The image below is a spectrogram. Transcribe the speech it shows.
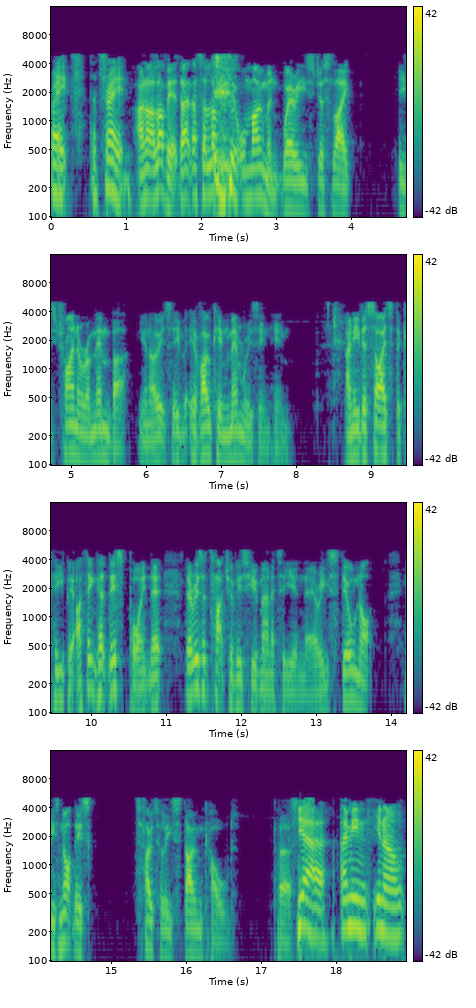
Right. That's right. And I love it. That that's a lovely little moment where he's just like he's trying to remember. You know, it's ev- evoking memories in him, and he decides to keep it. I think at this point that there is a touch of his humanity in there. He's still not. He's not this totally stone cold person. Yeah. I mean, you know,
